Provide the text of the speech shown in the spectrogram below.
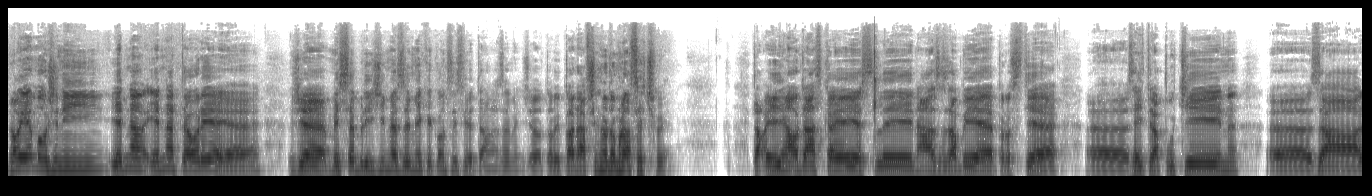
no je možný, jedna, jedna teorie je, že my se blížíme země ke konci světa na Zemi, že jo? to vypadá, všechno tomu nasečuje. Ta jediná otázka je, jestli nás zabije prostě e, zítra Putin, e, za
